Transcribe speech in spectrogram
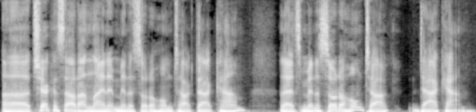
Uh, check us out online at MinnesotaHometalk.com. That's MinnesotaHometalk.com.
